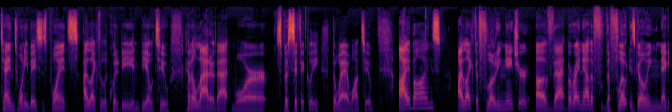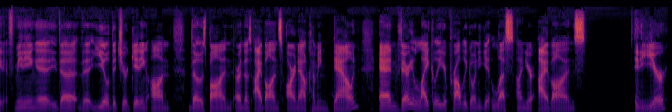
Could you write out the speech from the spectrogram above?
10, 20 basis points. I like the liquidity and be able to kind of ladder that more specifically the way I want to. I bonds, I like the floating nature of that, but right now the the float is going negative, meaning uh, the the yield that you're getting on those bonds or those I bonds are now coming down, and very likely you're probably going to get less on your I bonds in a year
